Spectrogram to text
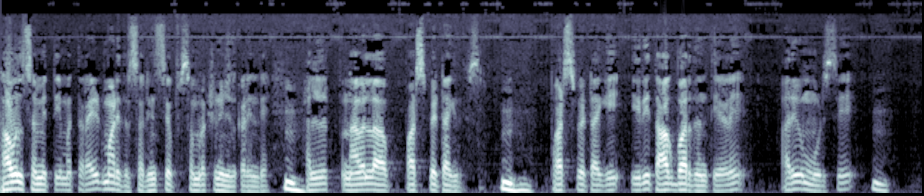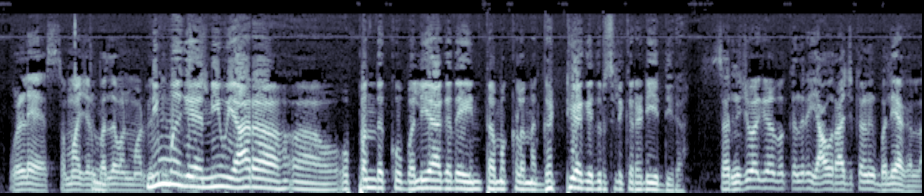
ಕಾವಲು ಸಮಿತಿ ಮತ್ತೆ ರೈಡ್ ಮಾಡಿದ್ರು ಸರ್ ಇನ್ಸೆಫ್ ಸಂರಕ್ಷಣೆ ಯೋಜನೆ ಕಡೆಯಿಂದ. ಅಲ್ಲಿ ನಾವೆಲ್ಲ ಪಾರ್ಟಿಸಿಪೇಟ್ ಆಗಿದ್ವಿ ಸರ್. ಪಾರ್ಟಿಸಿಪೇಟ್ ಆಗಿ ಈ ರೀತಿ ಆಗಬಾರ್ದು ಅಂತ ಹೇಳಿ ಅರಿವು ಮೂಡಿಸಿ ಒಳ್ಳೆ ಸಮಾಜ ಬದಲಾವಣೆ ಮಾಡಿ ನಿಮಗೆ ನೀವು ಯಾರ ಒಪ್ಪಂದಕ್ಕೂ ಬಲಿಯಾಗದೆ ಇಂಥ ಮಕ್ಕಳನ್ನ ಗಟ್ಟಿಯಾಗಿ ಎದುರಿಸಲಿಕ್ಕೆ ರೆಡಿ ಇದ್ದೀರಾ? ಸರ್ ನಿಜವಾಗಿ ಹೇಳ್ಬೇಕಂದ್ರೆ ಯಾವ ರಾಜಕಾರಣಕ್ಕೆ ಬಲಿಯಾಗಲ್ಲ.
